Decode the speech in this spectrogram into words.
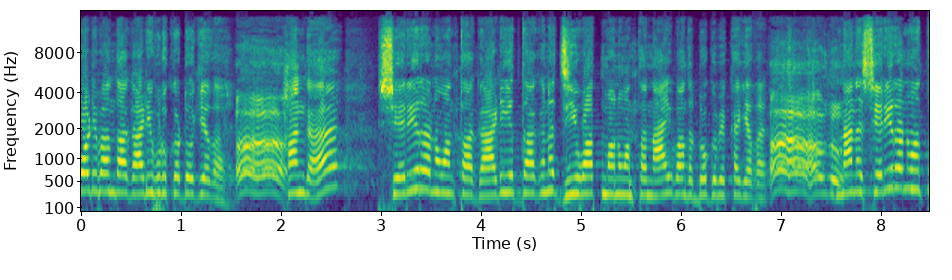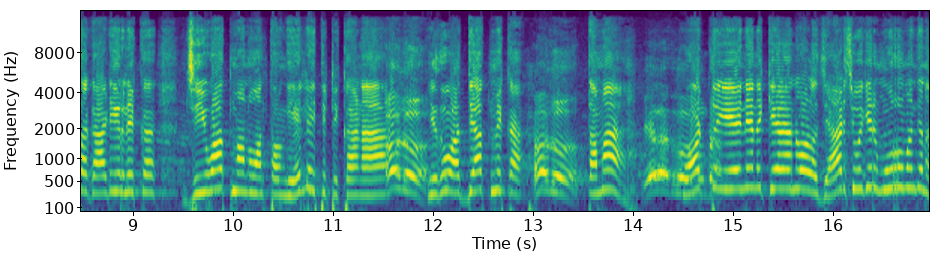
ಓಡಿ ಬಂದ ಗಾಡಿ ಹುಡುಕಟ್ಟೋಗ್ಯದ ಹಂಗ ಶರೀರ ಅನ್ನುವಂಥ ಗಾಡಿ ಇದ್ದಾಗನ ಜೀವಾತ್ಮ ಅನ್ನುವಂಥ ನಾಯಿ ಬಂದು ಡೊಗ್ಬೇಕಾಗ್ಯದ ನನ್ನ ಶರೀರ ಅನ್ನುವಂಥ ಗಾಡಿ ಇರ್ಲಿಕ್ಕೆ ಜೀವಾತ್ಮ ಅನ್ನುವಂಥವಂಗ ಎಲ್ಲೈತಿ ಟಿಕಾಣ ಇದು ಆಧ್ಯಾತ್ಮಿಕ. ತಮ್ಮ ಒಟ್ಟು ಏನೇನು ಕೇಳ ಜಾಡ್ಸಿ ಹೋಗಿರಿ ಮೂರು ಮಂದಿನ.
